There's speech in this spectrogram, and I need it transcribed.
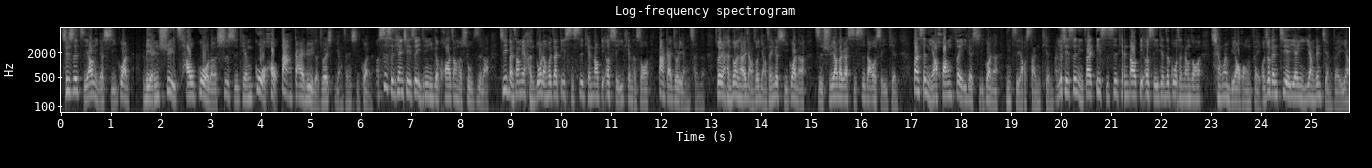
其实只要你的习惯。连续超过了四十天过后，大概率的就会养成习惯了。四十天其实是已经一个夸张的数字啦，基本上面很多人会在第十四天到第二十一天的时候，大概就养成了。所以很多人才会讲说，养成一个习惯呢，只需要大概十四到二十一天。但是你要荒废一个习惯呢，你只要三天。尤其是你在第十四天到第二十一天这过程当中呢，千万不要荒废。我就跟戒烟一样，跟减肥一样。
